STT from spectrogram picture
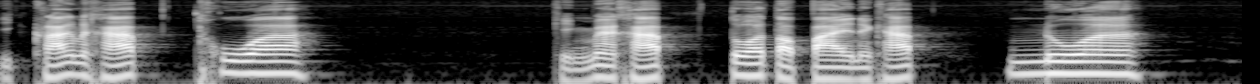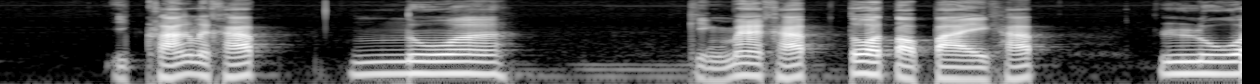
อีกครั้งนะครับ ทัว เก่งมากครับ ตัวต่อไปนะครับ นัว อีกครั้งนะครับ นัว เก่งมากครับ ตัวต่อไปครับ ลัว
